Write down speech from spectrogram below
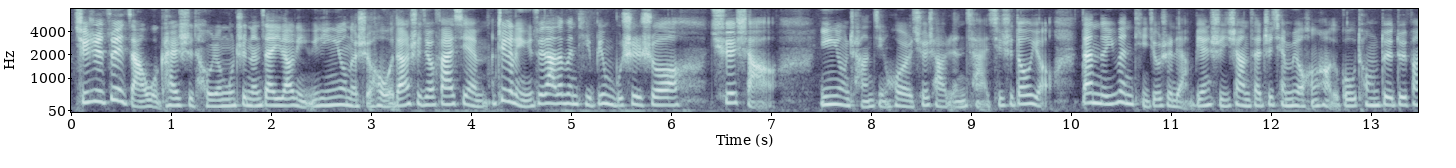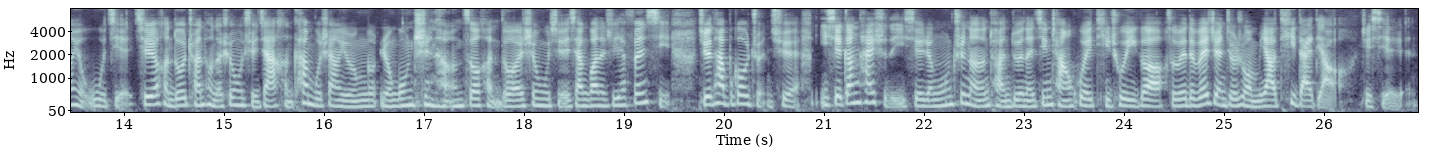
其实最早我开始投人工智能在医疗领域的应用的时候，我当时就发现这个领域最大的问题并不是说缺少。应用场景或者缺少人才，其实都有，但的问题就是两边实际上在之前没有很好的沟通，对对方有误解。其实很多传统的生物学家很看不上人工人工智能做很多生物学相关的这些分析，觉得它不够准确。一些刚开始的一些人工智能的团队呢，经常会提出一个所谓的 vision，就是我们要替代掉这些人。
